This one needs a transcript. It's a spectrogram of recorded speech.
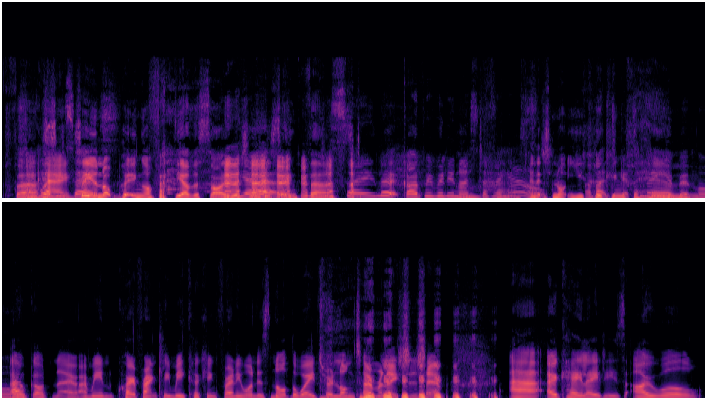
First. Okay. So you're not putting off the other side of it. You're just saying Just first. say, look, I'd be really nice Oh, to hang first. out. And it's not you I'd like to cooking get for to know you a him. bit more. Oh God, no! I mean, quite frankly, me cooking for anyone is not the way to a long-term relationship. uh, okay, ladies, I will.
